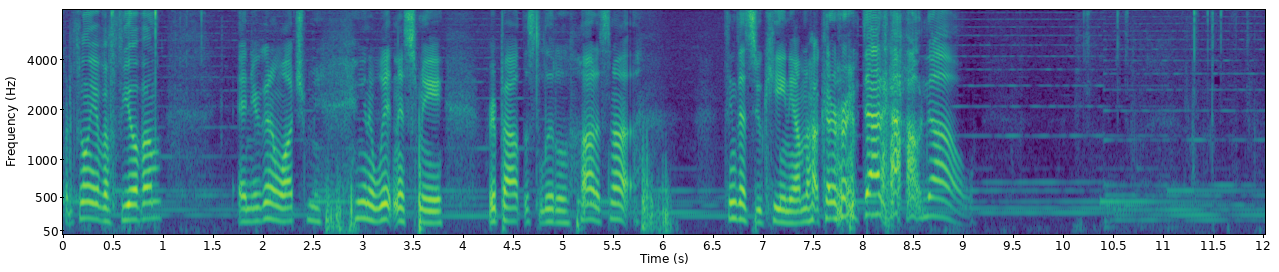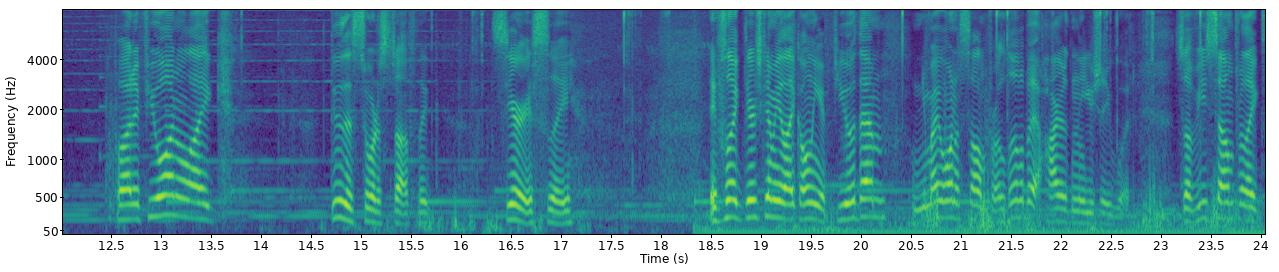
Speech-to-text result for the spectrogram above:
but if you only have a few of them, and you're gonna watch me, you're gonna witness me rip out this little, oh, it's not, I think that's zucchini, I'm not gonna rip that out, no. But if you wanna like, do this sort of stuff, like, seriously, if like there's gonna be like only a few of them, you might want to sell them for a little bit higher than they usually would. So if you sell them for like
